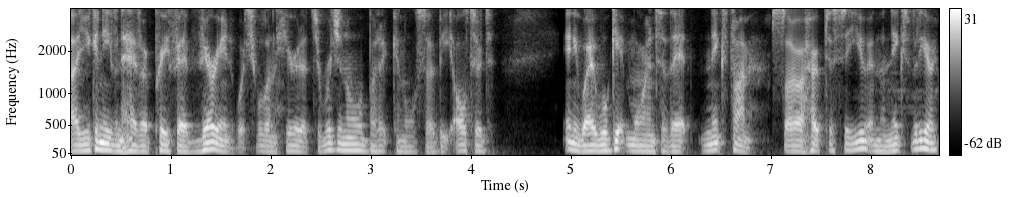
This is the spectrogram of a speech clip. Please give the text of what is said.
Uh, you can even have a prefab variant which will inherit its original, but it can also be altered. Anyway, we'll get more into that next time. So I hope to see you in the next video.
